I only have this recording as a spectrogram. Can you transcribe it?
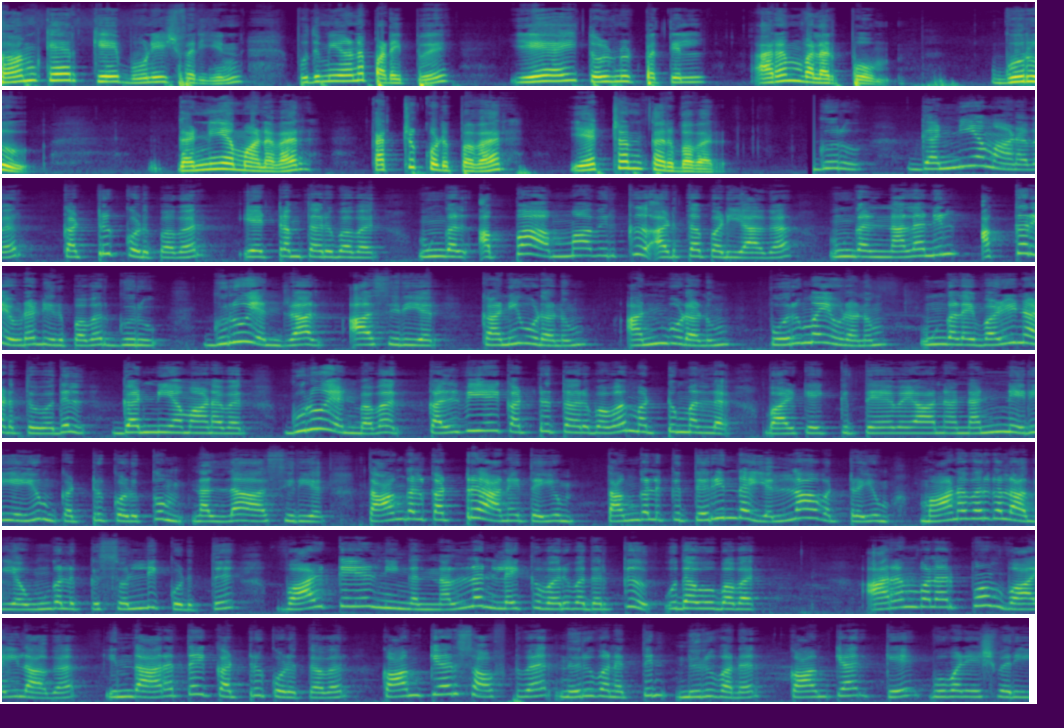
Compcare K புவனேஸ்வரியின் புதுமையான படைப்பு AI தொழில்நுட்பத்தில் அறம் வளர்ப்போம். குரு கண்ணியமானவர் கற்றுக் கொடுப்பவர் ஏற்றம் தருபவர். குரு கண்ணியமானவர் கற்றுக் கொடுப்பவர் ஏற்றம் தருபவர். உங்கள் அப்பா அம்மாவிற்கு அடுத்தபடியாக உங்கள் நலனில் அக்கறையுடன் இருப்பவர் குரு. குரு என்றால் ஆசிரியர். கனிவுடனும் அன்புடனும் பொறுமையுடனும் உங்களை வழிநடத்துவதில் கண்ணியமானவர். குரு என்பவர் கல்வியை கற்றுத் தருபவர் மட்டுமல்ல வாழ்க்கைக்கு தேவையான நன்னெறியையும் கற்றுக் கொடுக்கும் நல்ல ஆசிரியர். தாங்கள் கற்ற அனைத்தையும் தங்களுக்கு தெரிந்த எல்லாவற்றையும் மாணவர்களாகிய உங்களுக்கு சொல்லிக் கொடுத்து வாழ்க்கையில் நீங்கள் நல்ல நிலைக்கு வருவதற்கு உதவுபவர். அறம் வளர்ப்போம் வாயிலாக இந்த அறத்தை கற்றுக் கொடுத்தவர் காம்கேர் சாஃப்ட்வேர் நிறுவனத்தின் நிறுவனர் காம்கேர் கே புவனேஸ்வரி.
